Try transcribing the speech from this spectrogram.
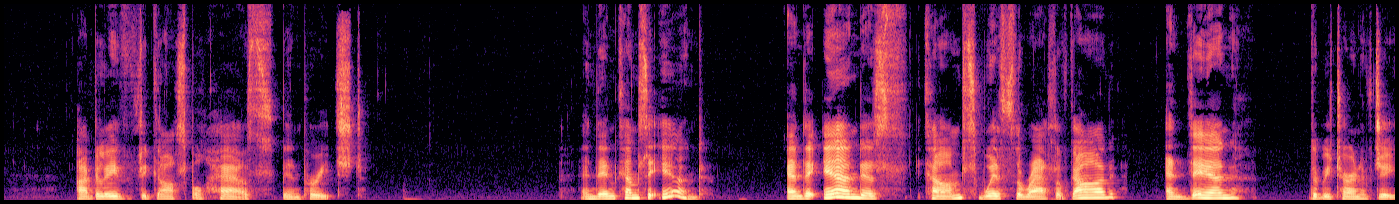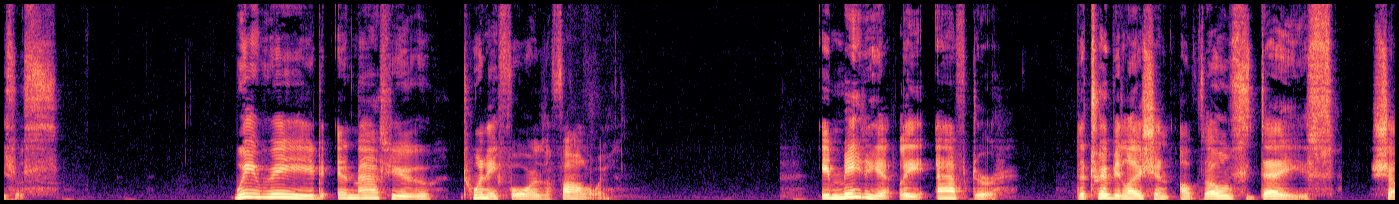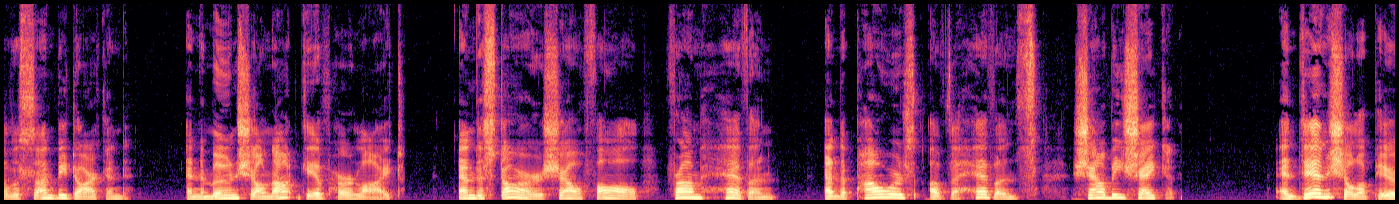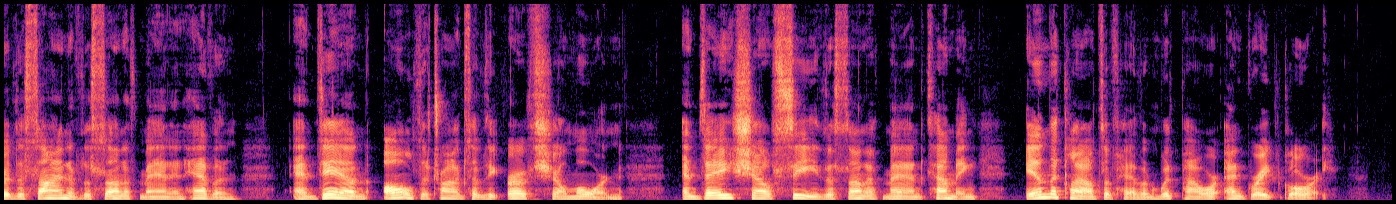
I believe the gospel has been preached. And then comes the end. And the end is comes with the wrath of God and then the return of Jesus. We read in Matthew 24 the following Immediately after the tribulation of those days shall the sun be darkened, and the moon shall not give her light, and the stars shall fall from heaven, and the powers of the heavens shall be shaken. And then shall appear the sign of the Son of Man in heaven, and then all the tribes of the earth shall mourn, and they shall see the Son of Man coming in the clouds of heaven with power and great glory.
